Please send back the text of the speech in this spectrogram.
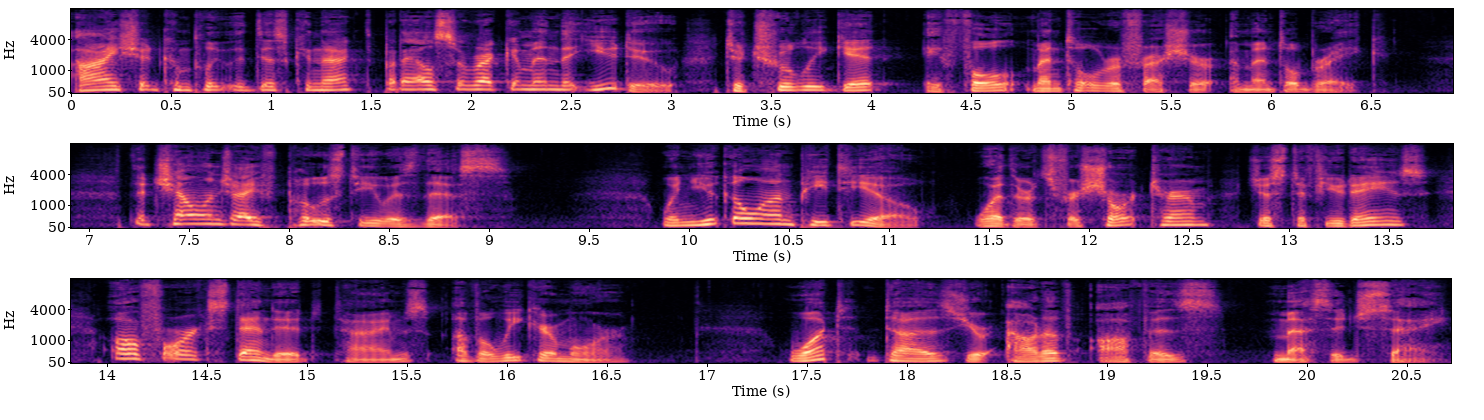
I should completely disconnect, but I also recommend that you do to truly get a full mental refresher, a mental break. The challenge I've posed to you is this. When you go on PTO, whether it's for short term, just a few days, or for extended times of a week or more, what does your out of office message say?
